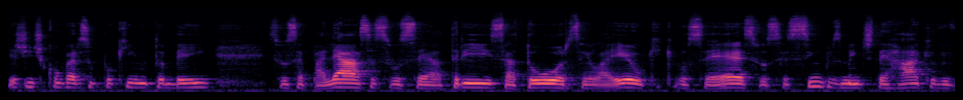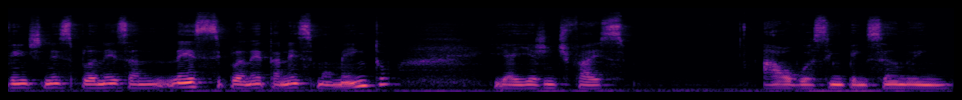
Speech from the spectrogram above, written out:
E a gente conversa um pouquinho também se você é palhaça, se você é atriz, ator, sei lá eu, o que, que você é, se você é simplesmente terráqueo vivente nesse planeta, nesse planeta, nesse momento. E aí a gente faz algo assim pensando em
